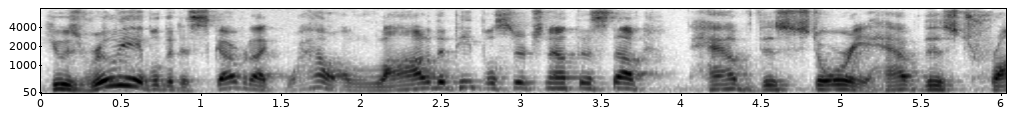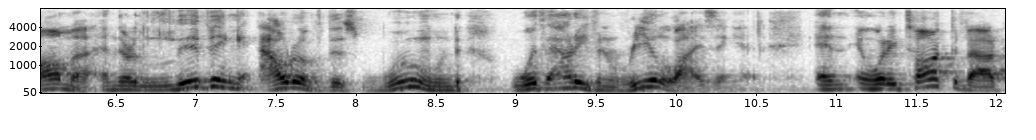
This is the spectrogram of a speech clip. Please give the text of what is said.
he was really able to discover, like, wow, a lot of the people searching out this stuff have this story, have this trauma, and they're living out of this wound without even realizing it. And and what he talked about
